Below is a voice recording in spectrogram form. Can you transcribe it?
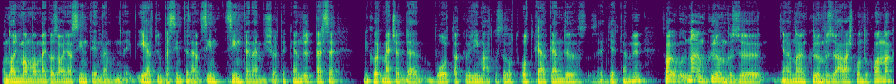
a nagymama meg az anya szintén nem, éltükbe szinte nem, szinte nem viseltek kendőt. Persze, mikor mecsetben voltak, hogy imádkoztak, ott, ott kell kendő, az, az egyértelmű. Szóval nagyon különböző nagyon különböző álláspontok vannak.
